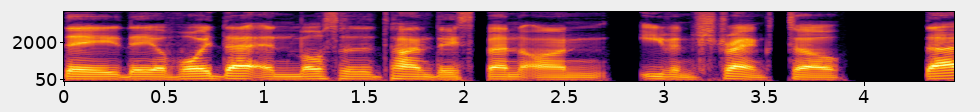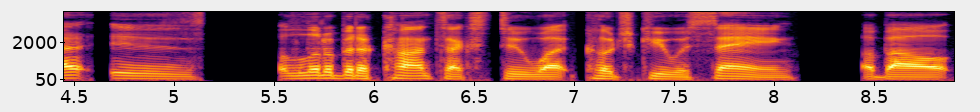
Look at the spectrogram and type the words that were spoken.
they they avoid that, and most of the time they spend on even strength. So that is a little bit of context to what Coach Q was saying about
